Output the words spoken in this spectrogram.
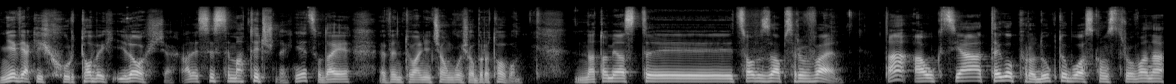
Nie w jakichś hurtowych ilościach, ale systematycznych, nie? co daje ewentualnie ciągłość obrotową. Natomiast yy, co zaobserwowałem? Ta aukcja tego produktu była skonstruowana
